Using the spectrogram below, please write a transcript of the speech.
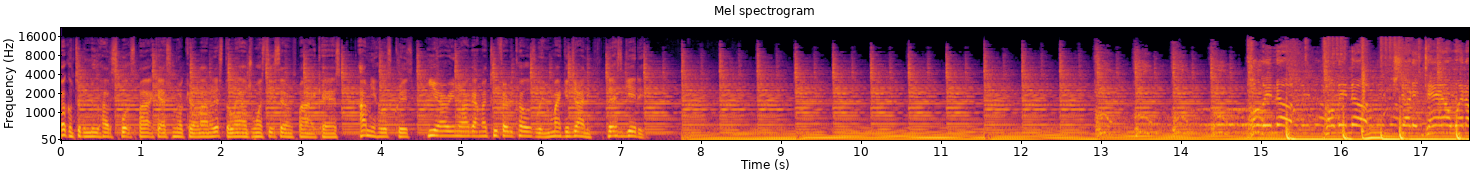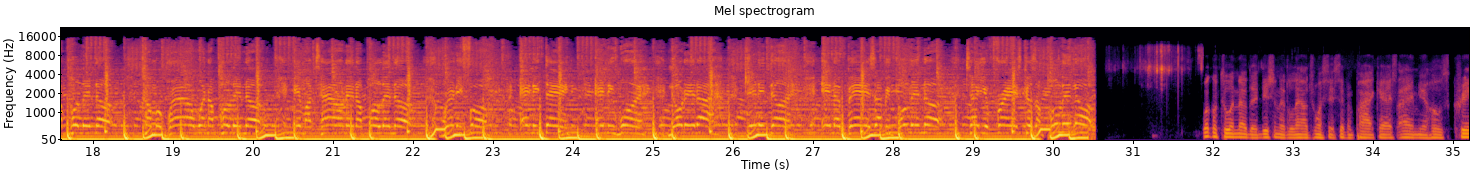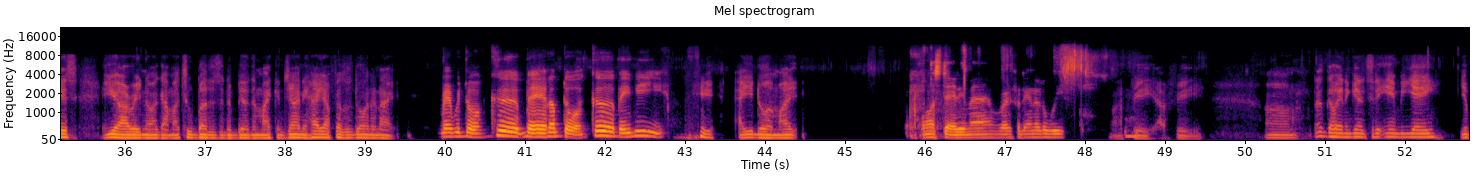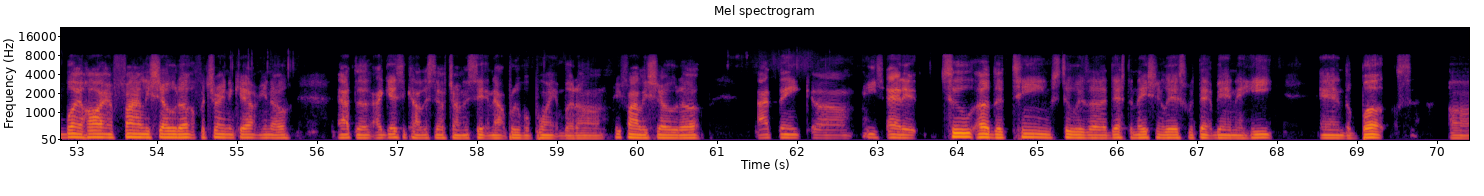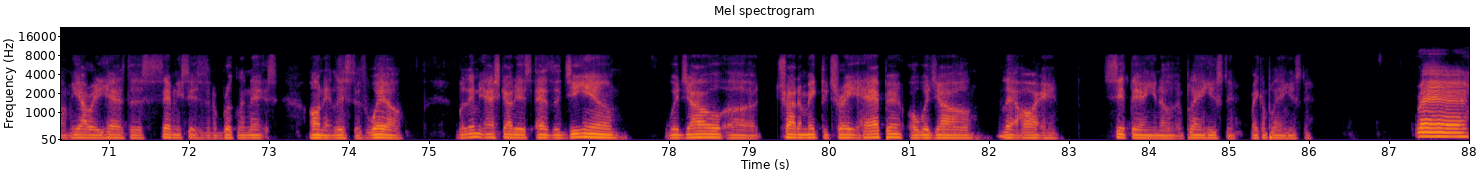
Welcome to the new How to Sports podcast from North Carolina. That's the Lounge 167 podcast. I'm your host, Chris. You already know I got my two favorite co-hosts with me, Mike and Johnny. Let's get it. Friends, cause I'm pulling up. Welcome to another edition of the Lounge 167 podcast. I am your host, Chris. And you already know I got my two brothers in the building, Mike and Johnny. How y'all fellas doing tonight? Man, we're doing good, man. I'm doing good, baby. How you doing, Mike? One steady, man. Ready for the end of the week. I feel you, I feel you. Um, let's go ahead and get into the NBA. Your boy Harden finally showed up for training camp, you know, after I guess he called himself trying to sit and out prove a point, but um he finally showed up. I think um he's added two other teams to his uh destination list, with that being the Heat and the Bucks. Um, he already has the 76ers and the Brooklyn Nets on that list as well. But let me ask y'all this: as a GM, would y'all uh try to make the trade happen, or would y'all let Harden sit there, you know, and play in Houston, make him play in Houston? Man,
